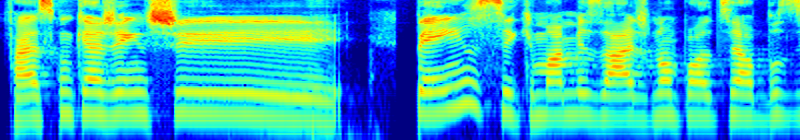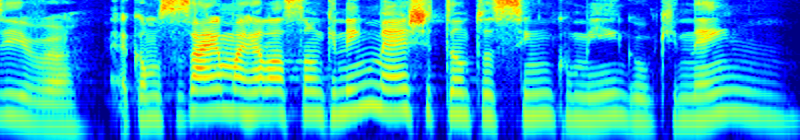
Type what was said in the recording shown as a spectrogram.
faz com que a gente pense que uma amizade não pode ser abusiva. É como se saia uma relação que nem mexe tanto assim comigo, que nem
